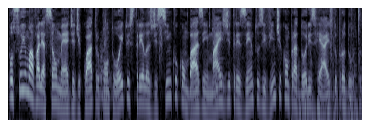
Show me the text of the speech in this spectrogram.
Possui uma avaliação média de 4.8 estrelas de 5 com base em mais de 320 compradores reais do produto.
